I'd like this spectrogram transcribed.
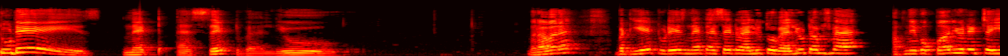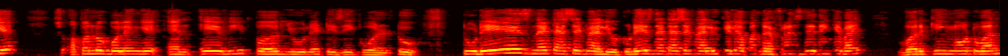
टूडेज नेट एसेट वैल्यू बराबर है? बट ये टूडेज नेट एसेट वैल्यू तो वैल्यू टर्म्स में है। अपने को पर यूनिट चाहिए। सो so, अपन लोग बोलेंगे N A V per unit is equal to today's net asset value today's net asset value के लिए अपन रेफरेंस दे देंगे भाई। Working note one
